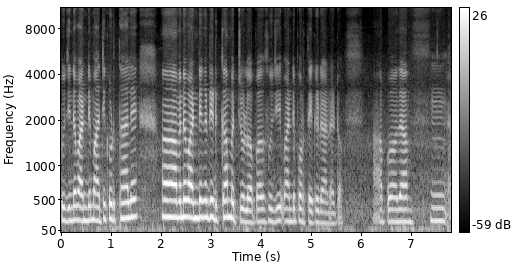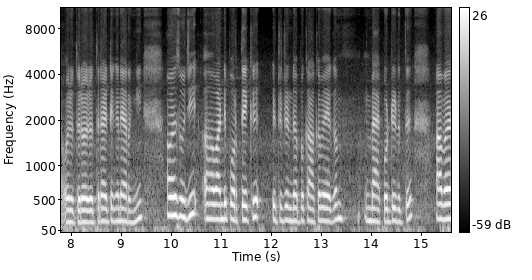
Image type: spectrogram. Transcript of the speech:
സുജിന്റെ വണ്ടി മാറ്റി കൊടുത്താലേ അവന്റെ വണ്ടി അങ്ങോട്ട് എടുക്കാൻ പറ്റുള്ളൂ. അപ്പോൾ സുജി വണ്ടി പുറത്തേക്ക് ഇടുകയാണ് കേട്ടോ. അപ്പോൾ അതാ ഓരോരുത്തർ ഓരോരുത്തരായിട്ട് ഇങ്ങനെ ഇറങ്ങി. അപ്പോൾ സുജി വണ്ടി പുറത്തേക്ക് ഇട്ടിട്ടുണ്ട്. അപ്പോൾ കാക്ക വേഗം ബാക്കോട്ട് എടുത്ത് അവൻ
